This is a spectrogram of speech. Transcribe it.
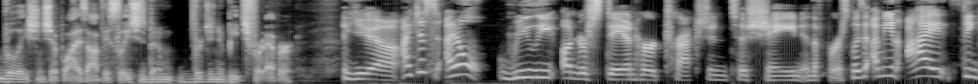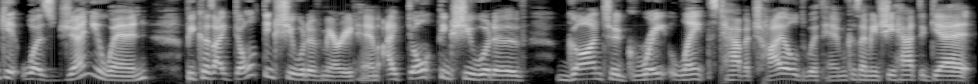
Relationship wise, obviously, she's been in Virginia Beach forever. Yeah, I just I don't really understand her attraction to Shane in the first place. I mean, I think it was genuine because I don't think she would have married him. I don't think she would have gone to great lengths to have a child with him because I mean, she had to get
